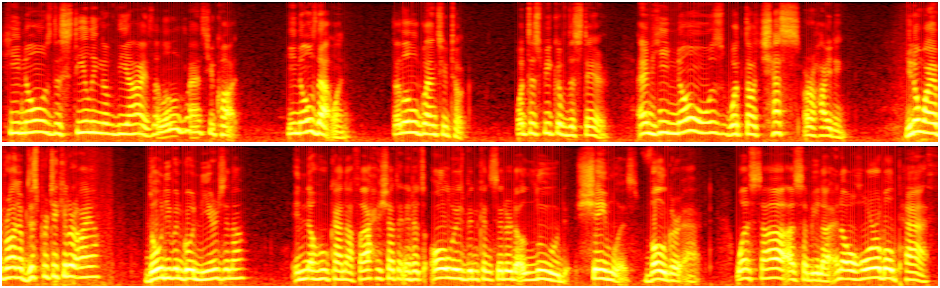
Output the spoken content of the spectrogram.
He knows the stealing of the eyes, that little glance you caught. He knows that one, that little glance you took. What to speak of the stare. And He knows what the chests are hiding. You know why I brought up this particular ayah? Don't even go near zina. إِنَّهُ كَانَ فَاحِشَةً It has always been considered a lewd, shameless, vulgar act. وَسَاءَ سَبِيلًا And a horrible path.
